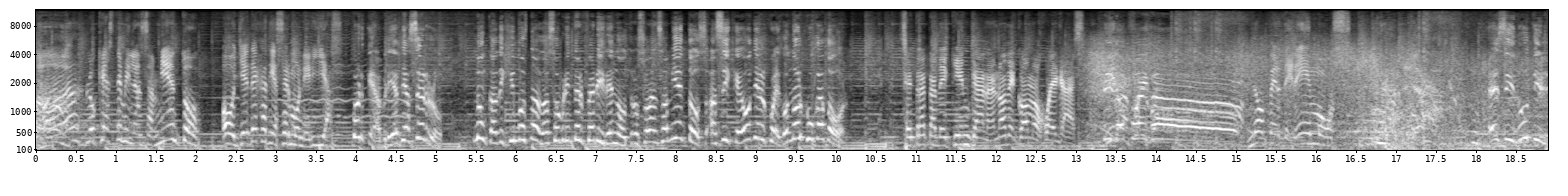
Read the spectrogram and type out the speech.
¡Ah! ¡Bloqueaste mi lanzamiento! Oye, deja de hacer monerías. ¿Por qué habría de hacerlo? Nunca dijimos nada sobre interferir en otros lanzamientos, así que odia el juego, no el jugador. Se trata de quién gana, no de cómo juegas. ¡Viva fuego! ¡No perderemos! ¡Es inútil!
